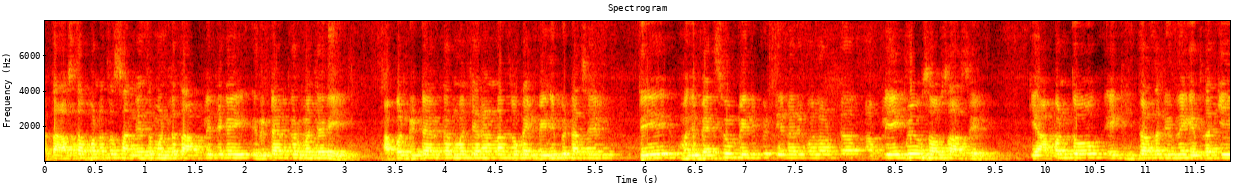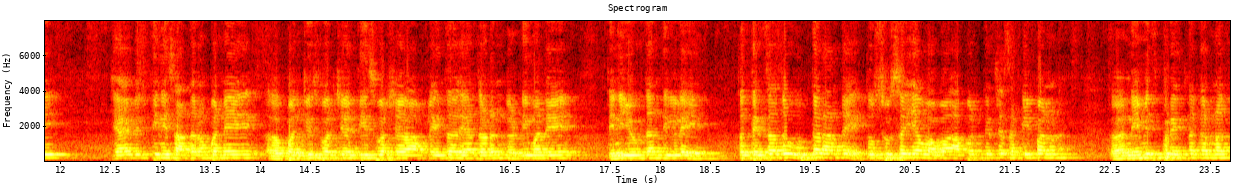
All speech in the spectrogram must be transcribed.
आता आस्थापनाचं सांगायचं म्हटलं तर आपले जे काही रिटायर कर्मचारी आपण रिटायर कर्मचाऱ्यांना जो काही बेनिफिट असेल ते म्हणजे मॅक्सिमम बेनिफिट देणारी मला वाटतं आपली एकमेव संस्था असेल. की आपण तो एक हिताचा निर्णय घेतला की ज्या व्यक्तीने साधारणपणे पंचवीस वर्ष तीस वर्ष आपल्या इथं या जडणघडणीमध्ये त्यांनी योगदान दिलेलं आहे तर त्याचा जो उत्तरार्ध आहे तो सुसह्य व्हावा. आपण त्याच्यासाठी पण नेहमीच प्रयत्न करणं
